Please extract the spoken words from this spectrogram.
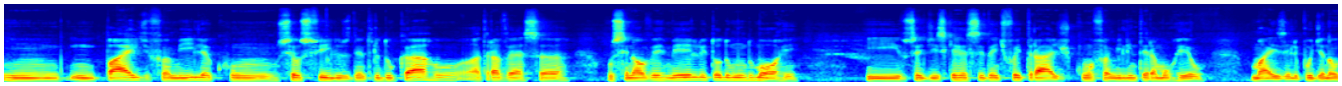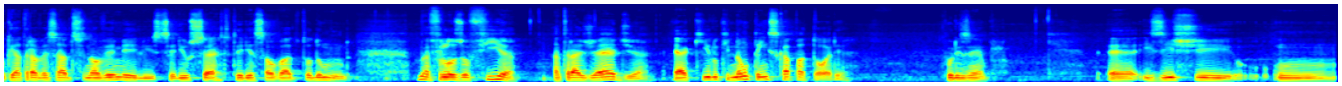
um, um pai de família com seus filhos dentro do carro atravessa o sinal vermelho e todo mundo morre. E você diz que esse acidente foi trágico, uma família inteira morreu mas ele podia não ter atravessado o sinal vermelho, isso seria o certo, teria salvado todo mundo. Na filosofia, a tragédia é aquilo que não tem escapatória. Por exemplo, é, existe um,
